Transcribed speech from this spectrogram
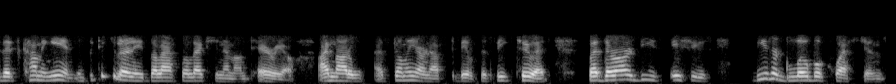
that's coming in, in particularly the last election in Ontario. I'm not familiar enough to be able to speak to it, but there are these issues. these are global questions,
